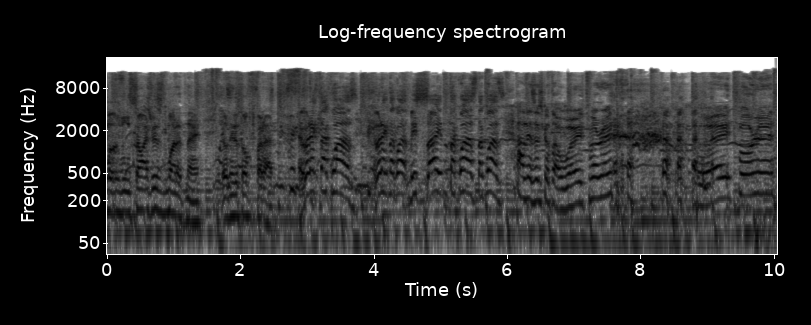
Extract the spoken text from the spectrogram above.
Uma revolução às vezes demora-te, não é? Eles ainda estão a preparar. Agora é que está quase! Agora é que está quase! Mas sai, está quase, está quase! Há 10 anos que ele está. Wait for it. Wait for it.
